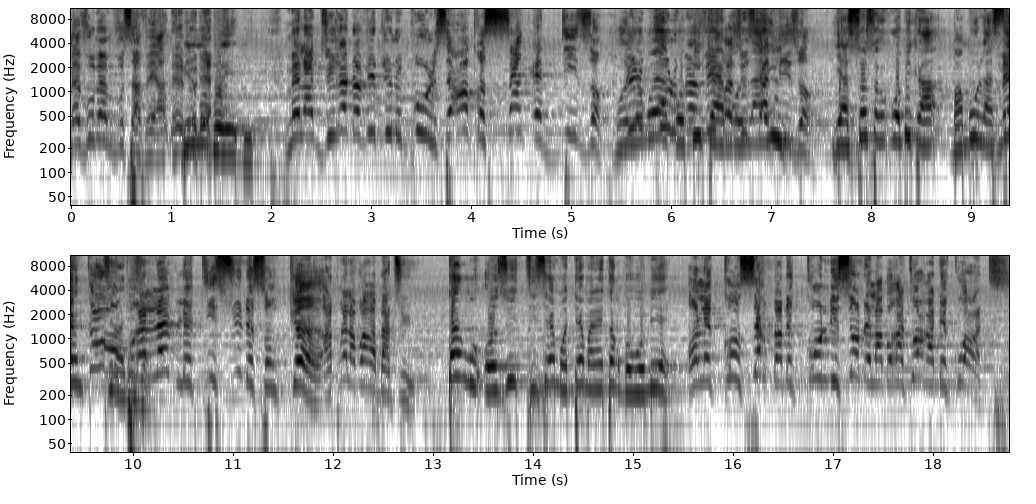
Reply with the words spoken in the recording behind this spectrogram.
Mais vous-même, vous savez. Alléluia. Mais la durée de vie d'une poule, c'est entre 5 et 10 ans. Une poule peut vivre jusqu'à molai 10 ans. Mais 5 quand on 10 ans prélève le tissu de son cœur, après l'avoir abattu, on les conserve dans des conditions de laboratoire adéquates.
